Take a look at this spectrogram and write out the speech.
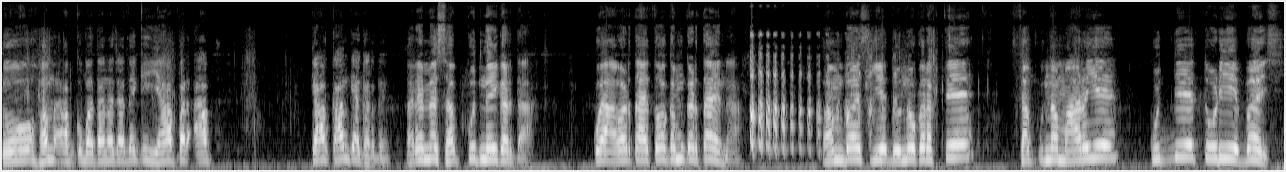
तो हम आपको बताना चाहते हैं कि यहाँ पर आप क्या काम क्या करते हैं? अरे मैं सब कुछ नहीं करता। कोई आवड़ता है तो कम करता है ना। हम बस ये दोनों को रखते सब न मारिए कूदिए तोड़िए बस।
